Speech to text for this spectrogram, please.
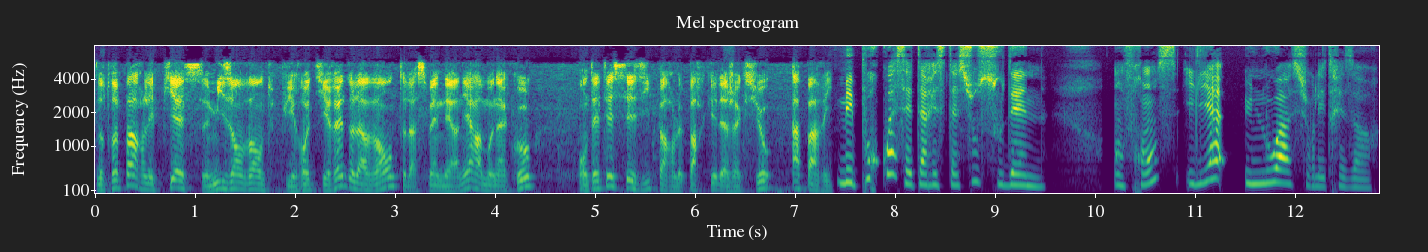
D'autre part, les pièces mises en vente puis retirées de la vente la semaine dernière à Monaco ont été saisies par le parquet d'Ajaccio à Paris. Mais pourquoi cette arrestation soudaine? En France, il y a une loi sur les trésors.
